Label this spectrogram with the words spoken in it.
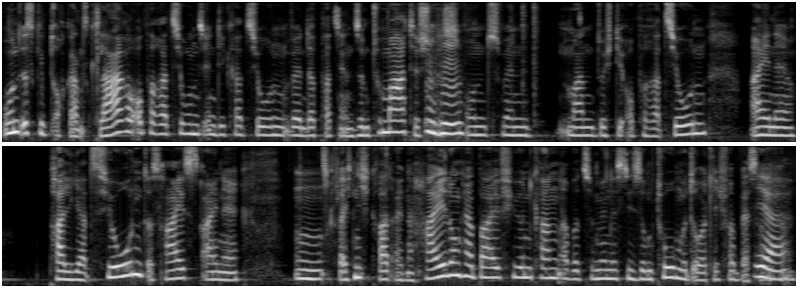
Und es gibt auch ganz klare Operationsindikationen, wenn der Patient symptomatisch ist und wenn man durch die Operation eine Palliation, das heißt eine mh, vielleicht nicht gerade eine Heilung herbeiführen kann, aber zumindest die Symptome deutlich verbessern Ja, kann.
